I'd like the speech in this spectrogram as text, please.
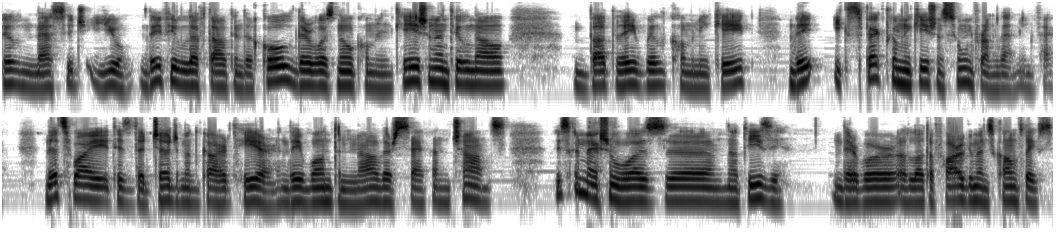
will message you. They feel left out in the cold. There was no communication until now but they will communicate. They expect communication soon from them, in fact. That's why it is the judgment card here, and they want another second chance. This connection was uh, not easy. There were a lot of arguments, conflicts.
